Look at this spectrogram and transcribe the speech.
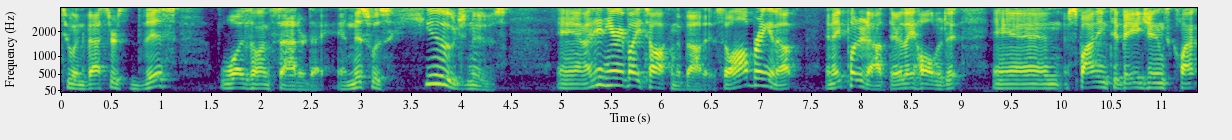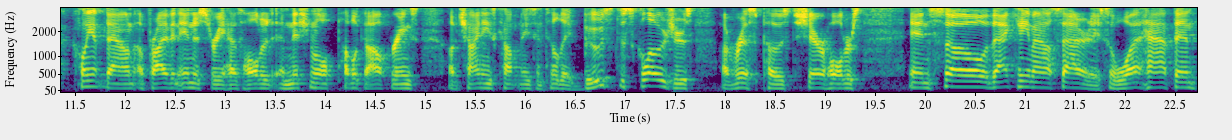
to investors. This was on Saturday, and this was huge news. And I didn't hear anybody talking about it, so I'll bring it up. And they put it out there, they halted it, and responding to Beijing's clamp down, a private industry has halted initial public offerings of Chinese companies until they boost disclosures of risk posed to shareholders. And so that came out Saturday. So what happened?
